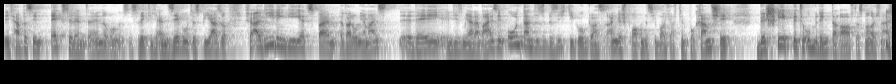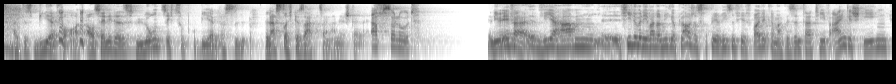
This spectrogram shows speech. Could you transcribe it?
ich habe es in exzellenter Erinnerung. Es ist wirklich ein sehr gutes Bier. Also für all diejenigen, die jetzt beim Valonia Mais Day in diesem Jahr dabei sind und dann diese Besichtigung, du hast es angesprochen, dass sie bei euch auf dem Programm steht, besteht bitte unbedingt darauf, dass man euch ein eiskaltes Bier vor Ort aushändigt. Es lohnt sich zu probieren. Das lasst euch gesagt sein an der Stelle. Absolut. Liebe Eva, wir haben äh, viel über die Wallonie geplauscht. Das hat mir riesen viel Freude gemacht. Wir sind da tief eingestiegen.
